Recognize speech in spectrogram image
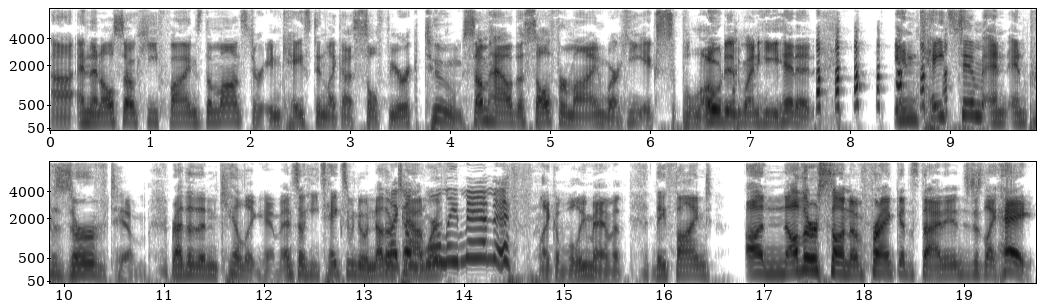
Uh, and then also he finds the monster encased in like a sulfuric tomb. Somehow the sulfur mine where he exploded when he hit it encased him and, and preserved him rather than killing him. And so he takes him to another like town a woolly where mammoth. like a woolly mammoth. They find another son of Frankenstein and it's just like, "Hey,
